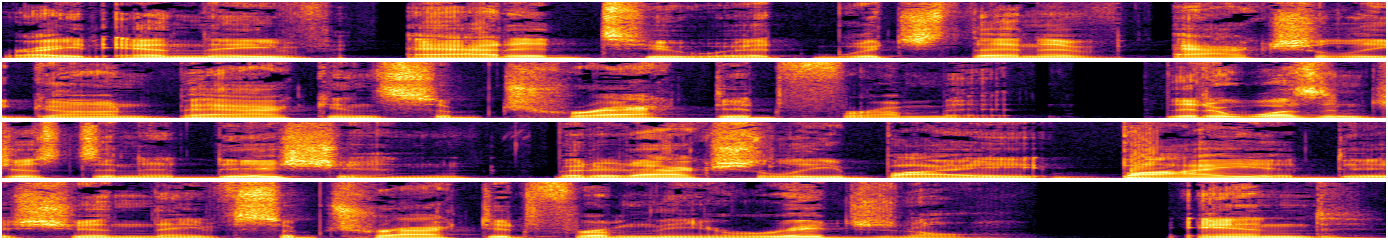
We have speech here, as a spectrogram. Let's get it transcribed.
right? And they've added to it, which then have actually gone back and subtracted from it. That it wasn't just an addition, but it actually by by addition they've subtracted from the original, and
